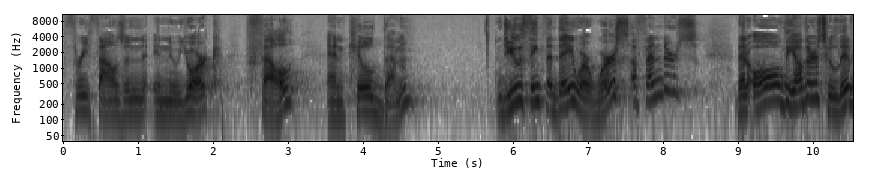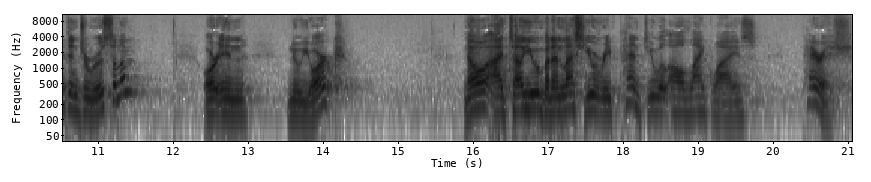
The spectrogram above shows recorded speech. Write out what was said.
3,000 in New York, fell and killed them. Do you think that they were worse offenders than all the others who lived in Jerusalem or in New York? No, I tell you, but unless you repent, you will all likewise perish.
